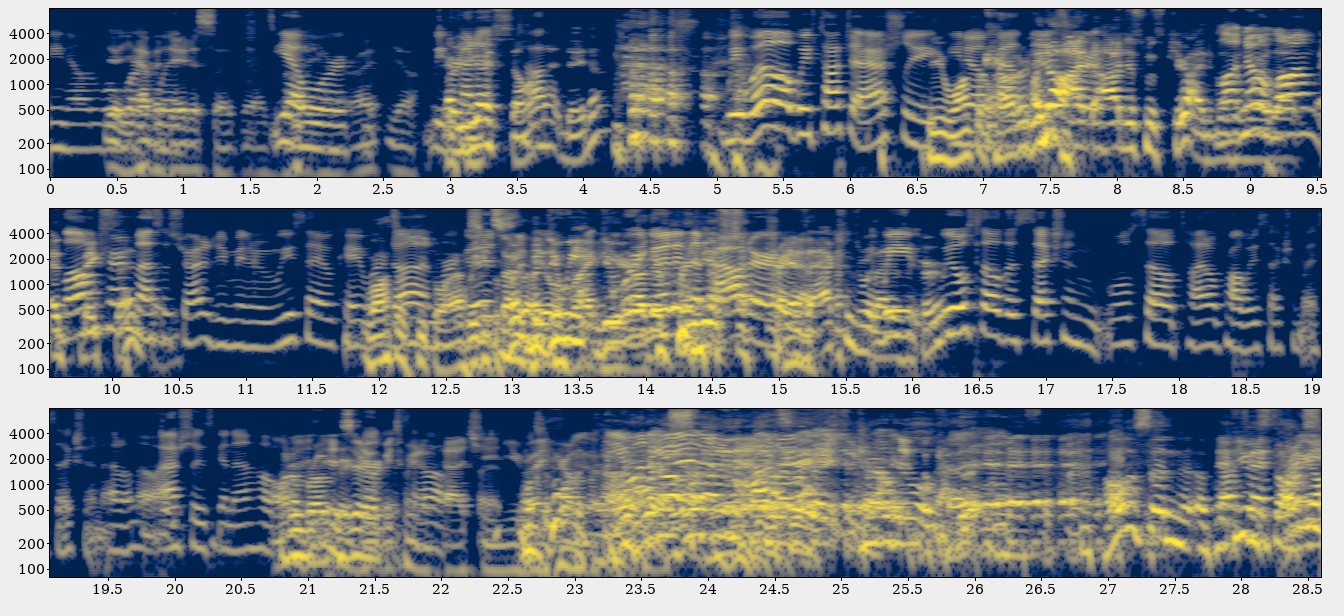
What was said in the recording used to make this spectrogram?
You know, and we'll yeah, you work have a with, data set that's Yeah, valuing we're- it, right? Yeah. We've Are you guys selling talked- that data? We will. We've talked to Ashley. Do you want know, the powder? Oh, I know. laser- I, I just was curious. Long, no, long that. long term sense. That's a strategy. I mean, when we say, okay, we're Lots done. Of we're good. But, but do we right do we're good in the powder transactions where that we, has occurred? We'll sell the section. We'll sell title probably section by section. I don't know. Ashley's gonna help. On a Is there- between Apache and you right the here on the You wanna podcast. get- All of a sudden, Apache had starts three-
